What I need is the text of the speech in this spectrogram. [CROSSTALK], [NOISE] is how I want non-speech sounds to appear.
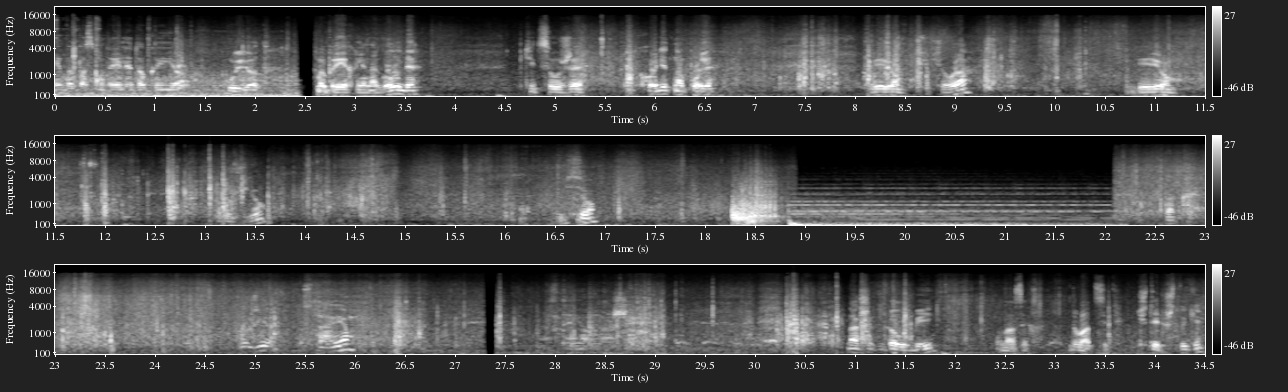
и мы посмотрели только ее улет. Мы приехали на голубя, птица уже ходит на поле. Берем чучела, берем ружье. И все. Ставим. Ставим наши наших голубей. У нас их 24 штуки.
